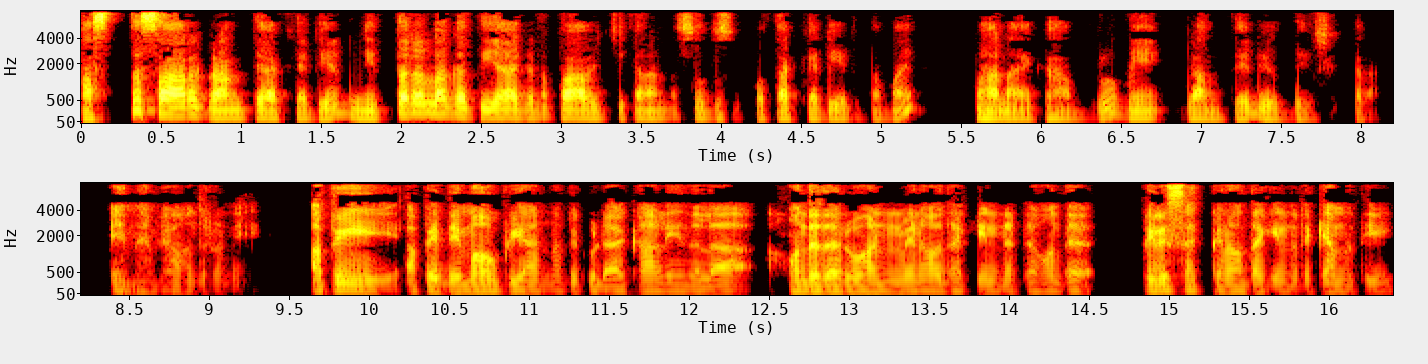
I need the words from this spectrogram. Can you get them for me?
හස්තසාර ග්‍රන්ථයක් හැටියට නිතර ළඟ තියාගෙන පාවිච්චි කරන්න සුදුසු පොතක් හැටියට තමයි මහානායක හඳුරෝ මේ ග්‍රන්ථය නිර්දේශ කරන්නේ. එහෙමයි වඳුරන්නේ. අපි අපේ දෙමව්පියන් අපි කුඩා කාලේ ඉඳලා හොඳ දරුවන් වෙනව දකින්නට හොඳ පිරිසක් වෙනව දකින්නට කැමතියි.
